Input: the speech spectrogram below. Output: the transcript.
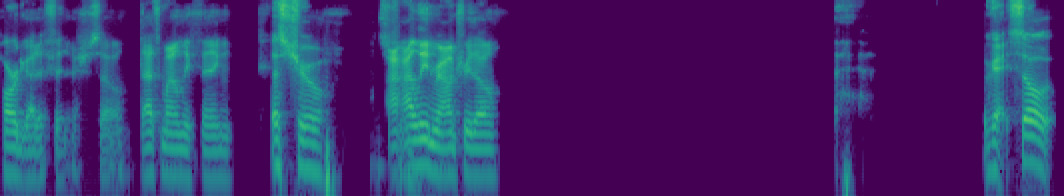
hard guy to finish. So that's my only thing. That's true. That's true. I, I lean Rountree though. Okay, so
